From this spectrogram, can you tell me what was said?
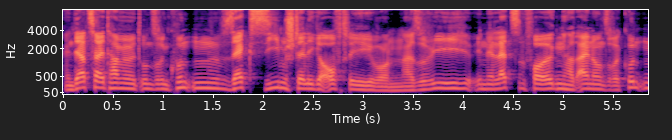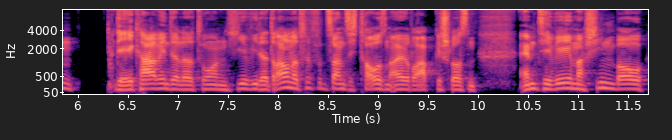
In der Zeit haben wir mit unseren Kunden sechs, siebenstellige Aufträge gewonnen. Also wie in den letzten Folgen hat einer unserer Kunden der EK-Ventilatoren hier wieder 325.000 Euro abgeschlossen. MTW Maschinenbau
